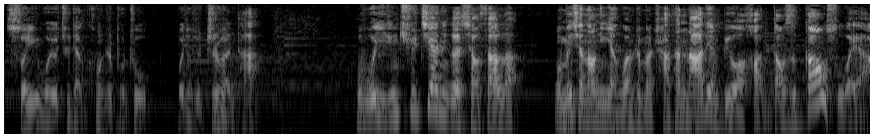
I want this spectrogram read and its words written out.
所以我有点控制不住，我就去质问他。我已经去见那个小三了，我没想到你眼光这么差，他哪点比我好？你倒是告诉我呀！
